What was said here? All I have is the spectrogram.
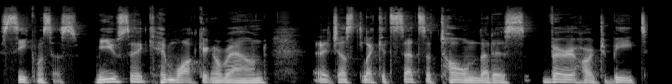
sequences. Music, him walking around, and it just like it sets a tone that is very hard to beat.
